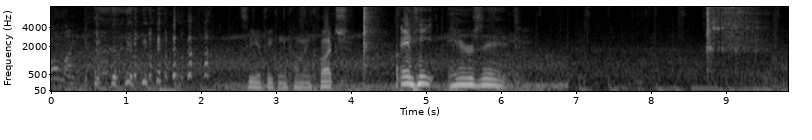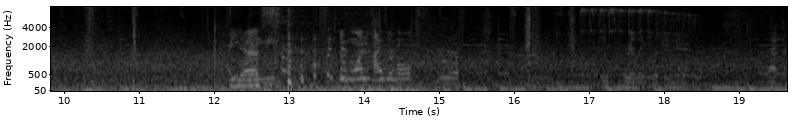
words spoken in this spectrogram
oh my god. See if he can come in clutch. And he airs it. Yes. the one hyzer hole. It's really flippy, man. That's a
